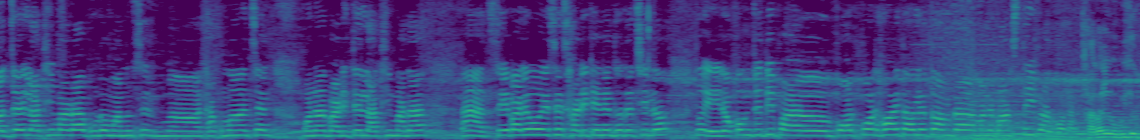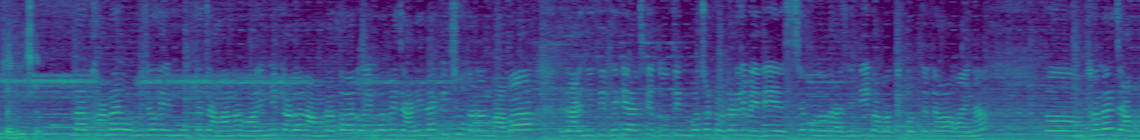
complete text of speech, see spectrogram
দরজায় লাথি মারা বুড়ো মানুষের ঠাকুমা আছেন ওনার বাড়িতে লাথি মারা হ্যাঁ সেবারেও এসে শাড়ি টেনে ধরেছিল। তো এইরকম যদি পরপর হয় তাহলে তো আমরা মানে বাঁচতেই পারব না। থানায় অভিযোগ জানিয়েছেন? না থানায় অভিযোগ এই মুহূর্তে জানানো হয়নি কারণ আমরা তো আর ওইভাবে জানি না কিছু কারণ বাবা রাজনীতি থেকে আজকে দু তিন বছর টোটালি বেরিয়ে এসছে কোনো রাজনীতি বাবাকে করতে দেওয়া হয় না। তো থানায় যাব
